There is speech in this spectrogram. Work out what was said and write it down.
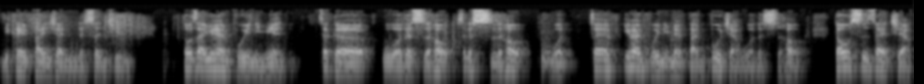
你可以翻一下你的圣经，都在约翰福音里面。这个我的时候，这个时候我在约翰福音里面反复讲我的时候，都是在讲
